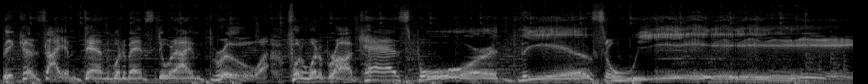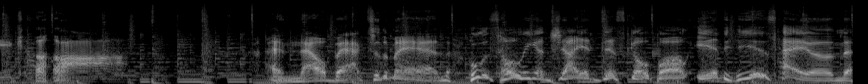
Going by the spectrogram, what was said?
because I am Dan Weatherman Stewart, I am through for the Weather Broadcast for this week. and now back to the man who's holding a giant disco ball in his hand,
